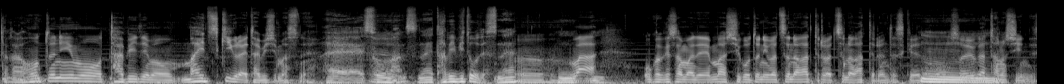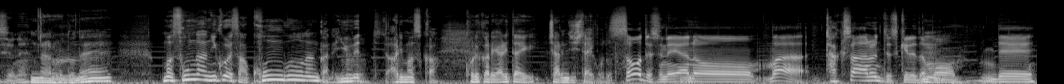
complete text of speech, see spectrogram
だから本当にもう旅でも毎月ぐらい旅しますね。へえそうなんですね。旅人ですね。まあおかげさまで、まあ、仕事にはつながってるはつながってるんですけれども、うん。そういうのが楽しいんですよね。なるほどね。まあそんなニコレイさん今後のなんかね夢ってありますか？これからやりたいチャレンジしたいことそうですね、あのまあたくさんあるんですけれども、で、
